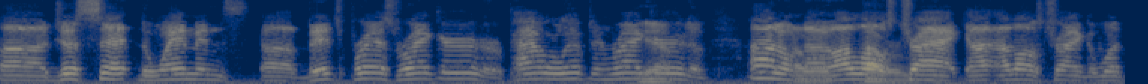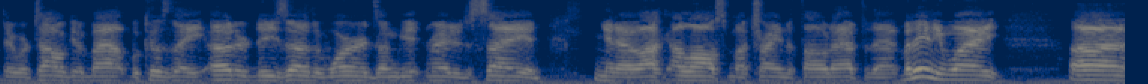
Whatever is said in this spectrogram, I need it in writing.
uh, just set the women's uh, bench press record or powerlifting record. Of, I don't know. I lost power- track. I, I lost track of what they were talking about because they uttered these other words I'm getting ready to say, and you know I, I lost my train of thought after that. But anyway, uh,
